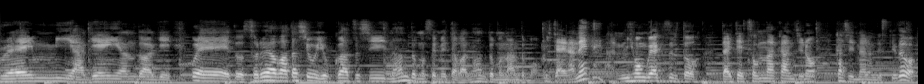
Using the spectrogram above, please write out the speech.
blame me again and again これ、えっと、それは私を抑圧し何度も責めたわ何度も何度もみたいなね。日本語訳すると大体そんな感じの歌詞になるんですけど。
